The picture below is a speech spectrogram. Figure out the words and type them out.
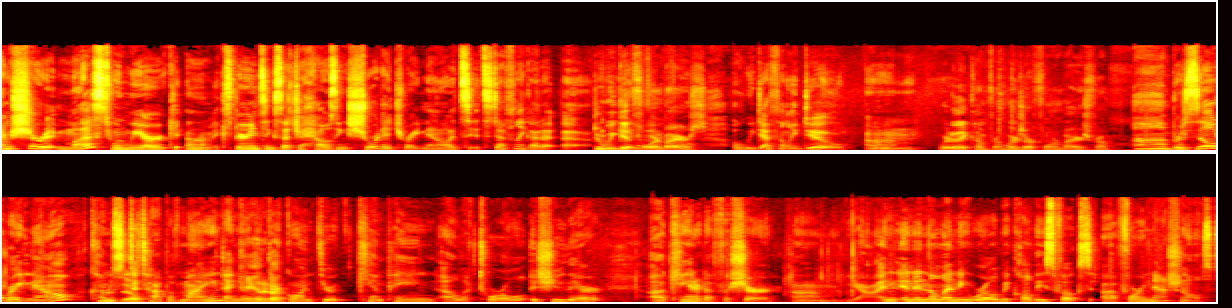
I'm sure it must when we are um, experiencing such a housing shortage right now. It's it's definitely got a. Uh, Do we get foreign buyers? oh, we definitely do. Um, Where do they come from? Where's our foreign buyers from? uh, Brazil right now comes Brazil? to top of mind. I know that they're going through a campaign electoral issue there. Uh, Canada for sure. Um, yeah, and, and in the lending world, we call these folks uh, foreign nationals.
